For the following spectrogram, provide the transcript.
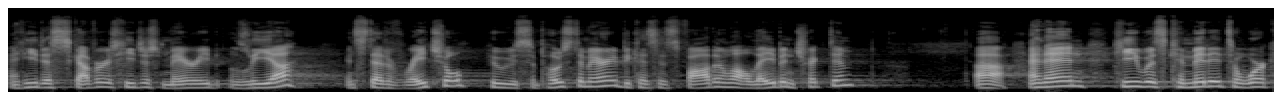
and he discovers he just married Leah instead of Rachel, who he was supposed to marry because his father in law Laban tricked him. Uh, and then he was committed to work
